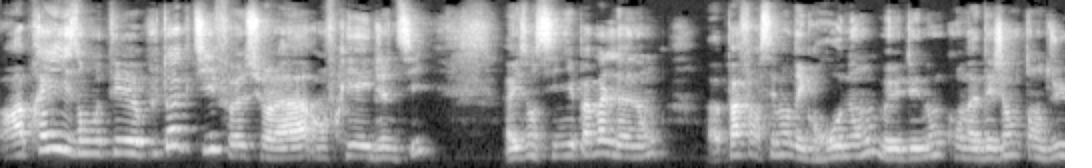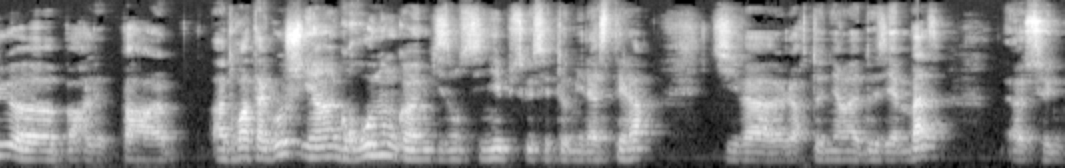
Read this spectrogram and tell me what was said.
Alors Après, ils ont été plutôt actifs euh, sur la en free agency. Euh, Ils ont signé pas mal de noms, Euh, pas forcément des gros noms, mais des noms qu'on a déjà entendus euh, par, par à droite à gauche. Il y a un gros nom quand même qu'ils ont signé puisque c'est Tommy Lastella qui va leur tenir la deuxième base. Euh, c'est une-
